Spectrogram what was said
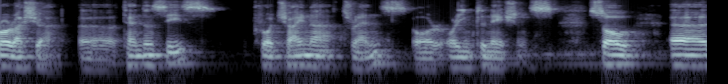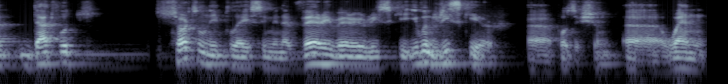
anti-Americanism, pro-Russia uh, tendencies, pro-China trends or, or inclinations. So uh, that would certainly place him in a very, very risky, even riskier uh, position uh, when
